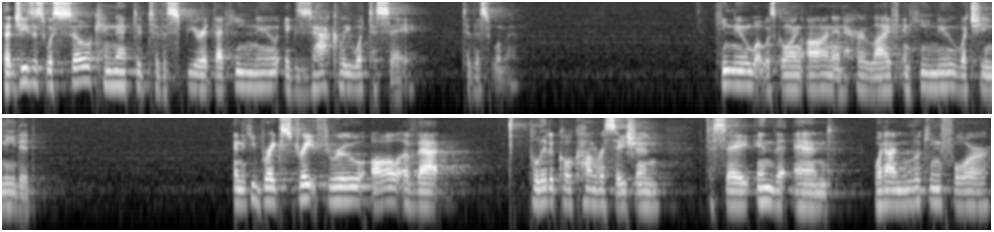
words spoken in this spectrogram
That Jesus was so connected to the Spirit that he knew exactly what to say to this woman. He knew what was going on in her life and he knew what she needed. And he breaks straight through all of that political conversation to say, in the end, what I'm looking for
